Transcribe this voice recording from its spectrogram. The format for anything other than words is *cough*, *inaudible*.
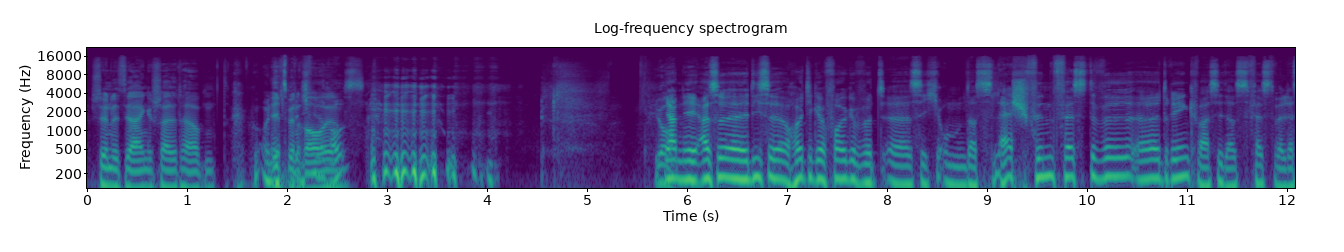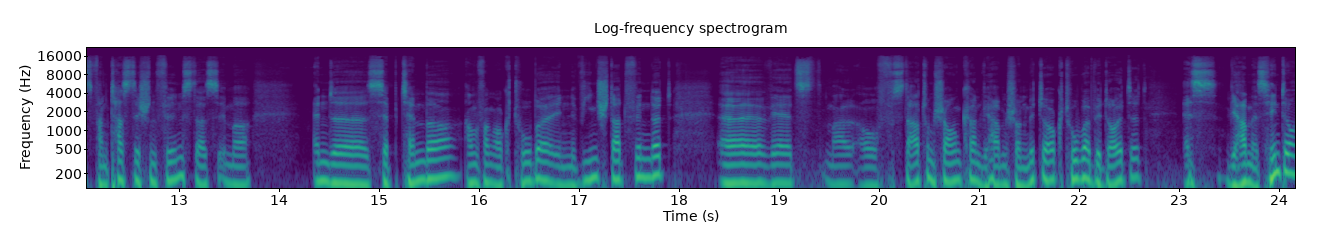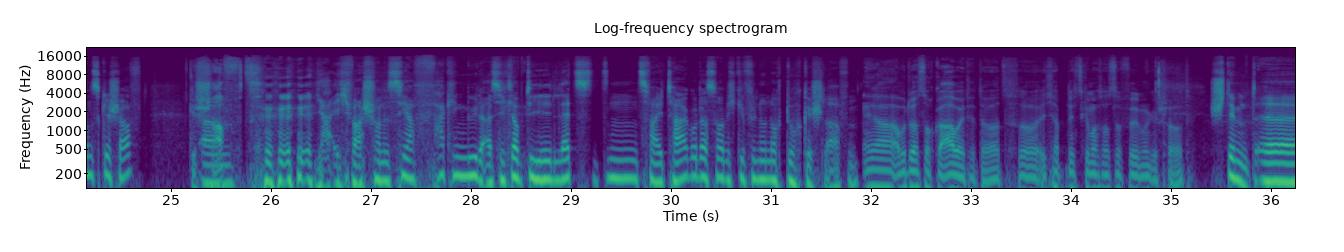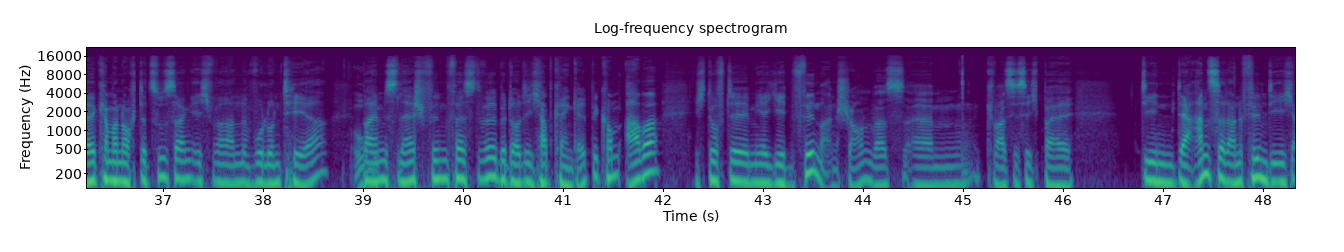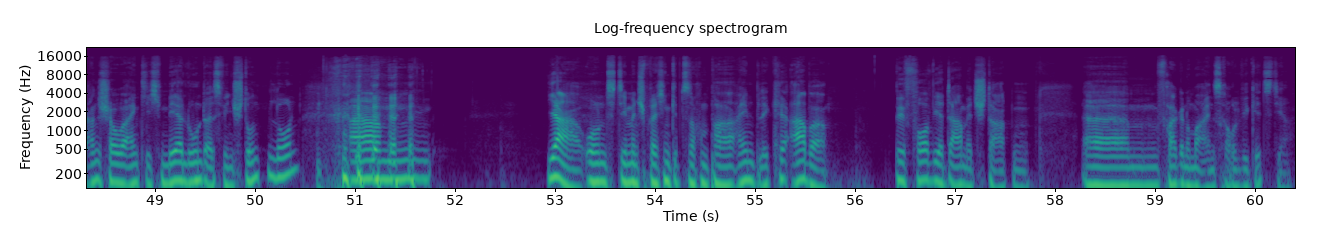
Schön, dass ihr eingeschaltet habt. Und Ich bin wieder Raul. raus. *laughs* Ja, nee, also äh, diese heutige Folge wird äh, sich um das Slash Film Festival äh, drehen, quasi das Festival des fantastischen Films, das immer Ende September, Anfang Oktober in Wien stattfindet. Äh, wer jetzt mal aufs Datum schauen kann, wir haben schon Mitte Oktober, bedeutet, es, wir haben es hinter uns geschafft. Geschafft. Ja, ich war schon sehr fucking müde. Also ich glaube, die letzten zwei Tage oder so habe ich gefühlt nur noch durchgeschlafen. ja, aber du hast auch gearbeitet dort. So, ich habe nichts gemacht, außer Filme geschaut. Stimmt, äh, kann man noch dazu sagen, ich war ein Volontär Oh. beim Slash Film Festival, bedeutet, ich habe kein Geld bekommen, aber ich durfte mir jeden Film anschauen, was ähm, quasi sich bei den, der Anzahl an Filmen, die ich anschaue, eigentlich mehr lohnt als wie ein Stundenlohn. *laughs* ähm, ja, und dementsprechend gibt es noch ein paar Einblicke, aber bevor wir damit starten, ähm, Frage Nummer eins, Raul, wie geht's dir?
